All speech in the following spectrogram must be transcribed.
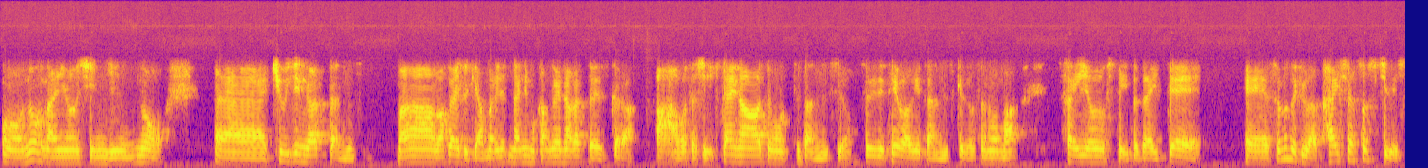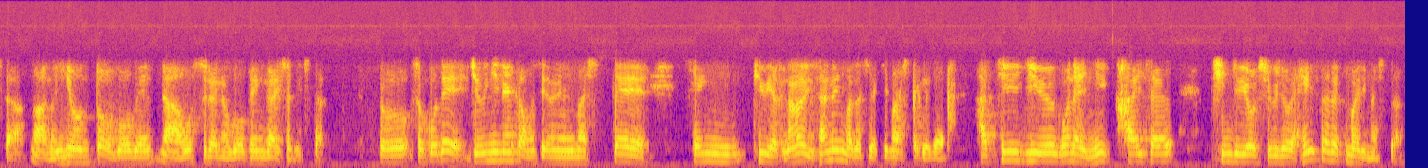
の南洋真珠の、えー、求人があったんです。まあ若い時あんまり何も考えなかったですからああ私行きたいなと思ってたんですよ。それで手を挙げたんですけどそのまま採用していただいてえー、その時は会社組織でした、あの日本と合弁あオーストラリアの合弁会社でした。そこで12年間お世話になりまして、1973年に私が来ましたけど、85年に会社、真珠養殖場が閉鎖が決まりました。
